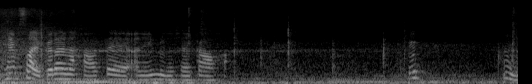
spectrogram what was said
เทปใส่ก็ได้นะคะ แต่อันนี้หนูจะใช้กาวค่ะปึ๊บอืม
